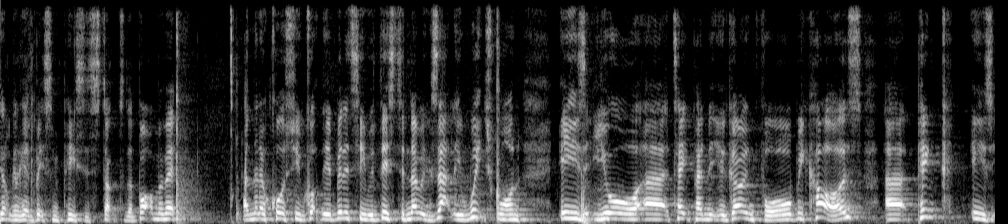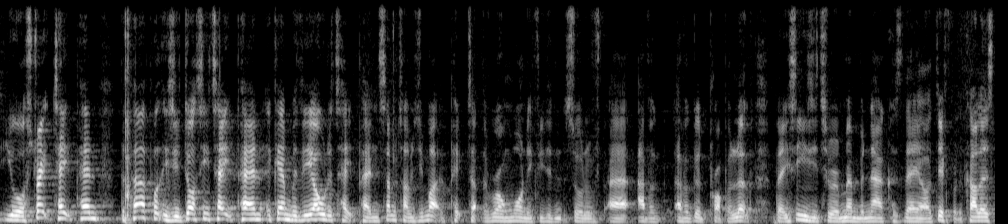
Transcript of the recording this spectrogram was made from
not going to get bits and pieces stuck to the bottom of it. And then, of course, you've got the ability with this to know exactly which one is your uh, tape pen that you're going for because uh, pink is your straight tape pen. The purple is your dotty tape pen. Again, with the older tape pen, sometimes you might have picked up the wrong one if you didn't sort of uh, have, a, have a good proper look, but it's easy to remember now because they are different colours.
